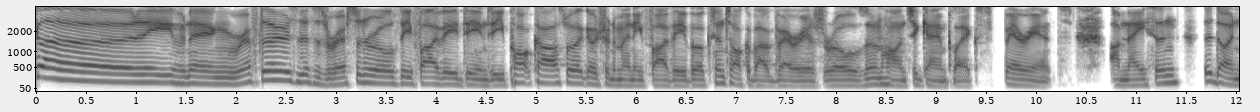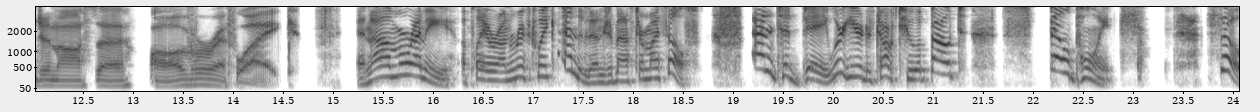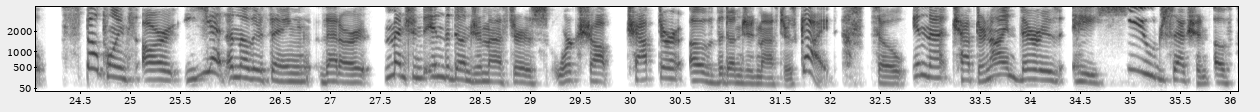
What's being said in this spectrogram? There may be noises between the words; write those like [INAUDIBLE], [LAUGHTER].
Good evening, Rifters. This is Rifts and Rules, the 5e D&D podcast where we go through the many 5e books and talk about various rules and enhance your gameplay experience. I'm Nathan, the Dungeon Master of Riftwake. And I'm Remy, a player on Riftwake and a dungeon master myself. And today we're here to talk to you about spell points. So, spell points are yet another thing that are mentioned in the Dungeon Master's Workshop chapter of the Dungeon Master's Guide. So, in that chapter 9, there is a huge section of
